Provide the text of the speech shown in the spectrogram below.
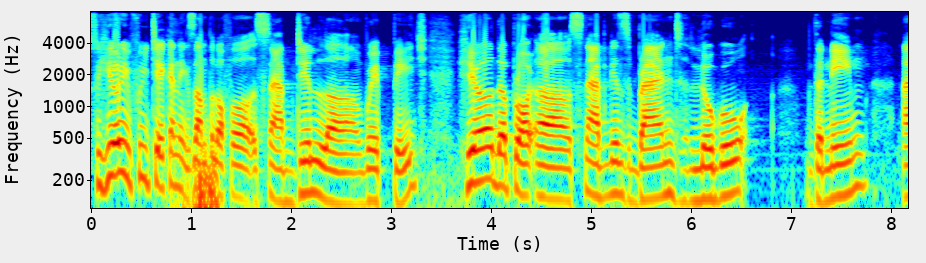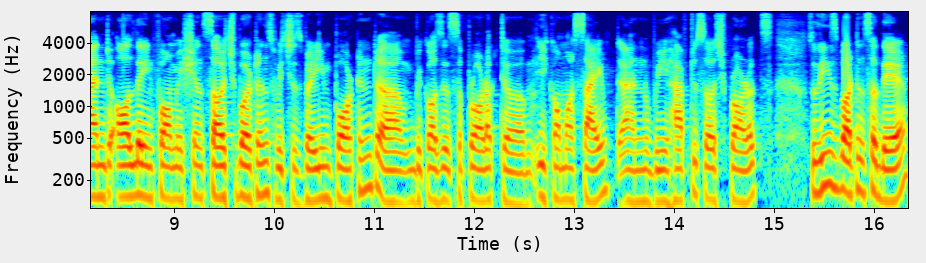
So, here if we take an example of a Snapdeal uh, web page, here the uh, Snapdeal's brand logo, the name and all the information search buttons which is very important uh, because it is a product uh, e-commerce site and we have to search products. So, these buttons are there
